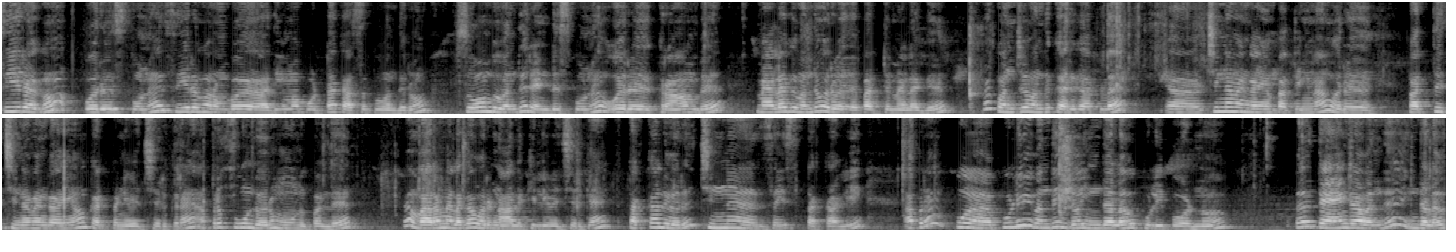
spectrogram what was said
சீரகம் ஒரு ஸ்பூனு. சீரகம் ரொம்ப அதிகமாக போட்டால் கசப்பு வந்துடும் சோம்பு வந்து ரெண்டு ஸ்பூனு ஒரு கிராம்பு மிளகு வந்து ஒரு பத்து மிளகு. கொஞ்சம் வந்து கருவேப்பிலை சின்ன வெங்காயம் பார்த்திங்கன்னா ஒரு பத்து சின்ன வெங்காயம் கட் பண்ணி வச்சுருக்கிறேன். அப்புறம் பூண்டு ஒரு மூணு பல் வரமிளகா ஒரு நாலு கிள்ளி வச்சுருக்கேன். தக்காளி ஒரு சின்ன சைஸ் தக்காளி. அப்புறம் பு புளி வந்து இதோ இந்த அளவு புளி போடணும். அப்புறம் தேங்காய் வந்து இந்தளவு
